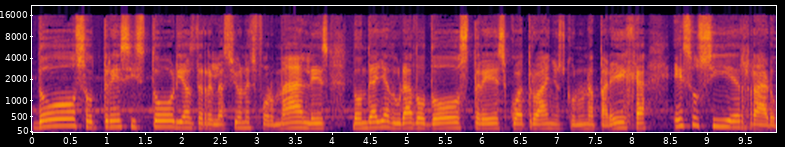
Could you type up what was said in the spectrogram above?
dos o tres historias de relaciones formales donde haya durado dos, tres, cuatro años con una pareja. Eso sí es raro.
